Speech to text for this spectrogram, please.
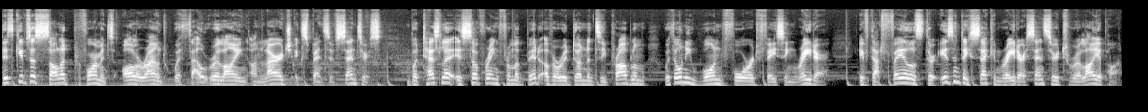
This gives us solid performance all around without relying on large expensive sensors, but Tesla is suffering from a bit of a redundancy problem with only one forward-facing radar. If that fails, there isn't a second radar sensor to rely upon.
